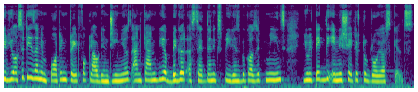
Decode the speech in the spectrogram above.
Curiosity is an important trait for cloud engineers and can be a bigger asset than experience because it means you'll take the initiative to grow your skills.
